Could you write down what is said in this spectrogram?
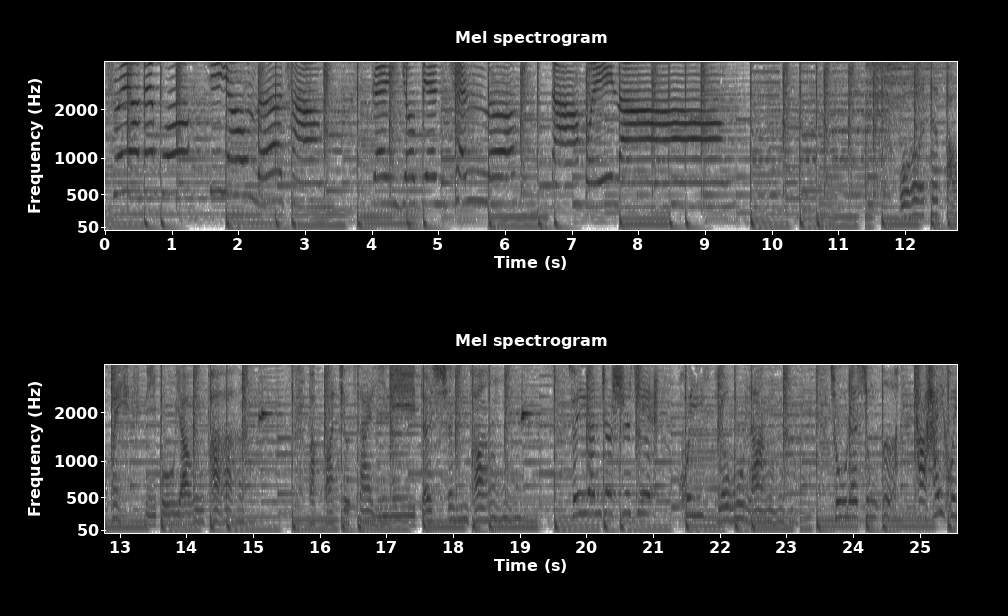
说要带我去游乐场，转眼就变成了大灰狼。我的宝贝，你不要怕。爸爸就在你的身旁，虽然这世界会有狼，除了凶恶，它还会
